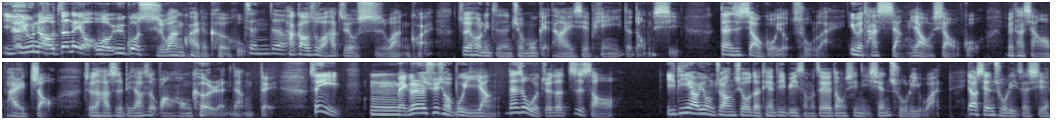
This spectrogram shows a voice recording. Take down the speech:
You know，真的有我遇过十万块的客户，真的，他告诉我他只有十万块，最后你只能全部给他一些便宜的东西，但是效果有出来，因为他想要效果，因为他想要拍照，就是他是比较是网红客人这样，对，所以嗯，每个人需求不一样，但是我觉得至少。一定要用装修的天地币什么这些东西，你先处理完，要先处理这些，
